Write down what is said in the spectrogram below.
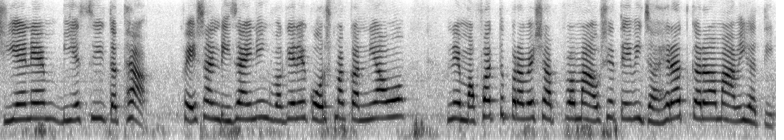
GNM, BSc તથા ફેશન ડિઝાઇનિંગ વગેરે કોર્સમાં કન્યાઓને મફત પ્રવેશ આપવામાં આવશે તેવી જાહેરાત કરવામાં આવી હતી.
